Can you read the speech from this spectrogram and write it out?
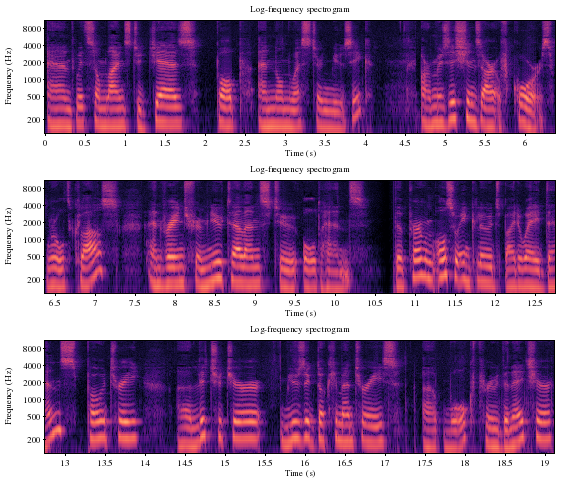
and with some lines to jazz, pop, and non Western music. Our musicians are, of course, world class and range from new talents to old hands. The program also includes, by the way, dance, poetry, uh, literature, music documentaries, uh, walk through the nature,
